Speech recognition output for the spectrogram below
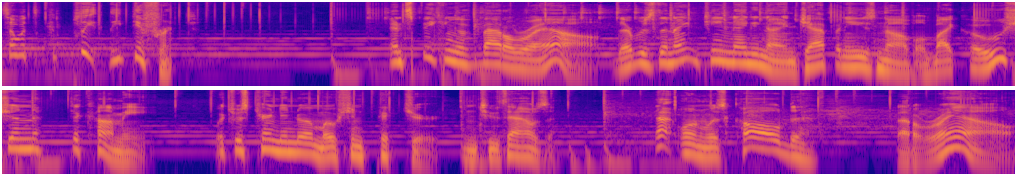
So it's completely different. And speaking of battle royale, there was the 1999 Japanese novel by Koushun Takami, which was turned into a motion picture in 2000. That one was called Battle Royale,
